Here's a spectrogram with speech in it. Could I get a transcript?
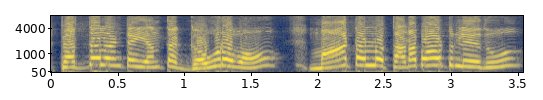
పెద్దలంటే ఎంత గౌరవం మాటల్లో తడబాటు లేదు.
